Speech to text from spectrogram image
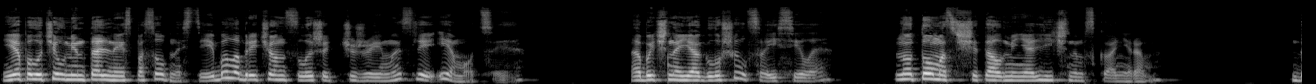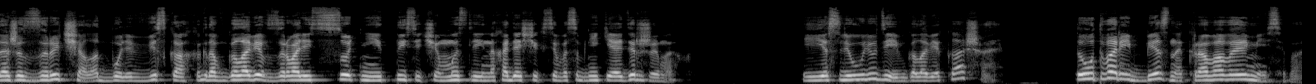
Я получил ментальные способности и был обречен слышать чужие мысли и эмоции. Обычно я глушил свои силы, но Томас считал меня личным сканером. Даже зарычал от боли в висках, когда в голове взорвались сотни и тысячи мыслей, находящихся в особняке одержимых. И если у людей в голове каша, то у тварей бездна кровавое месиво.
